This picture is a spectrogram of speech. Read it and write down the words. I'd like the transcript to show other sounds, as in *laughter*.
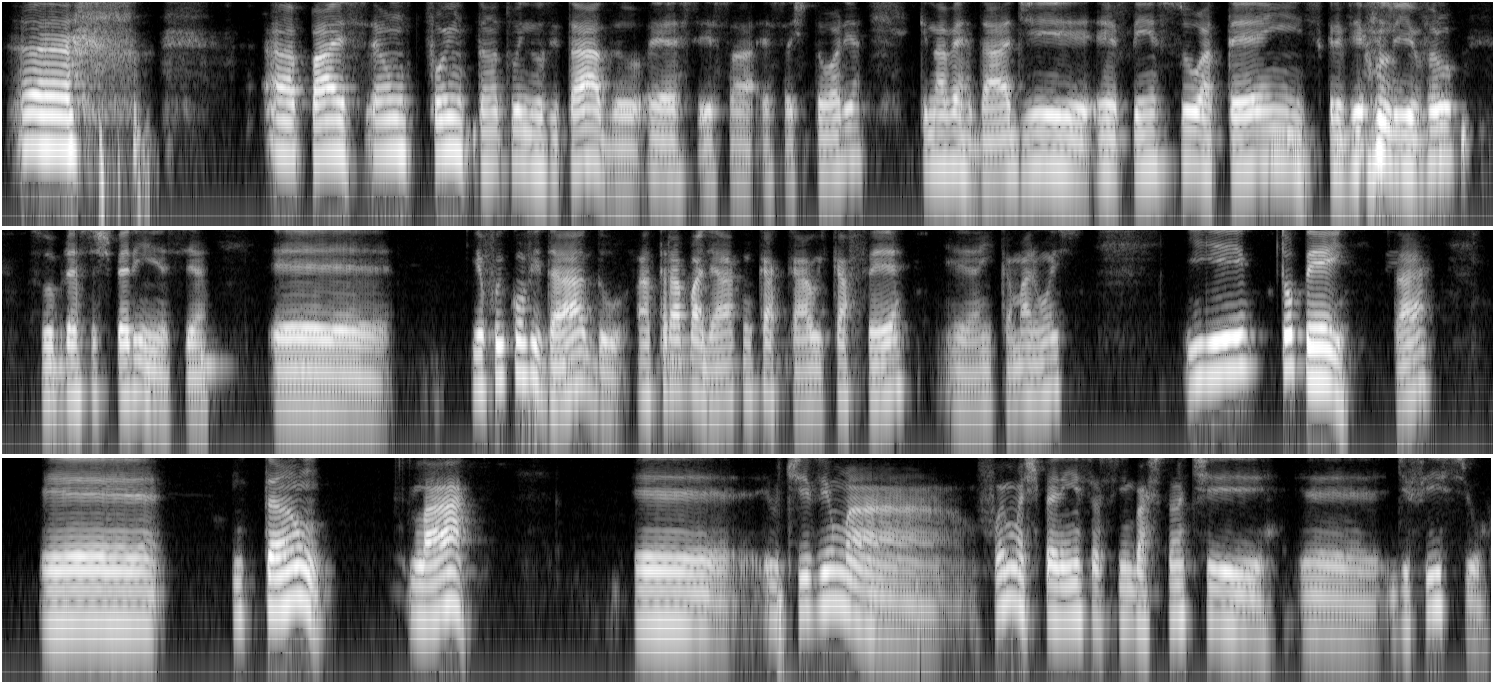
Uh, *laughs* rapaz, é um, foi um tanto inusitado essa, essa história, que na verdade é, penso até em escrever um *laughs* livro sobre essa experiência. É, eu fui convidado a trabalhar com cacau e café é, em Camarões e topei, tá? É, então, lá é, eu tive uma foi uma experiência assim bastante é, difícil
